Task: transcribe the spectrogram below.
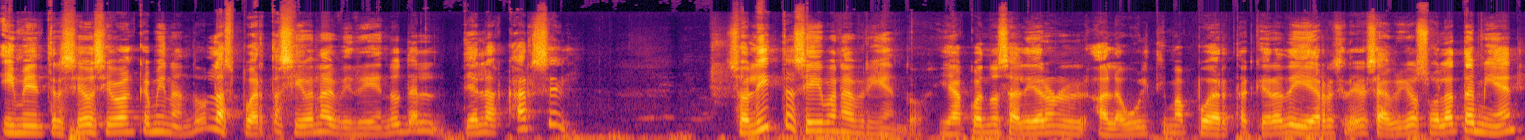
Y mientras ellos iban caminando, las puertas se iban abriendo de la cárcel. Solitas se iban abriendo. Ya cuando salieron a la última puerta, que era de hierro, se abrió sola también.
